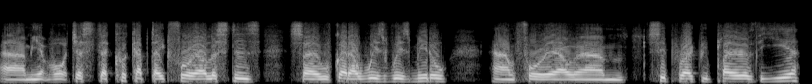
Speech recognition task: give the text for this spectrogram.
Um, yeah, well, just a quick update for our listeners. So we've got our Whiz Whiz medal. Um, for our um, Super Rugby Player of the Year,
